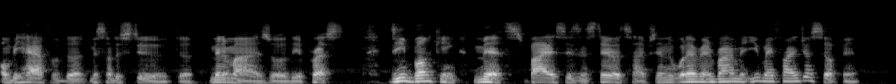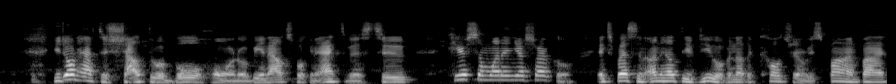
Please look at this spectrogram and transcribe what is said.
on behalf of the misunderstood, the minimized, or the oppressed, debunking myths, biases, and stereotypes in whatever environment you may find yourself in. You don't have to shout through a bullhorn or be an outspoken activist to hear someone in your circle express an unhealthy view of another culture and respond by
